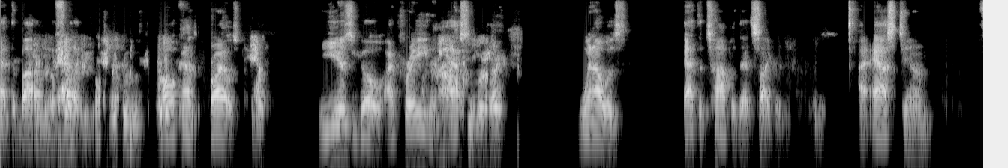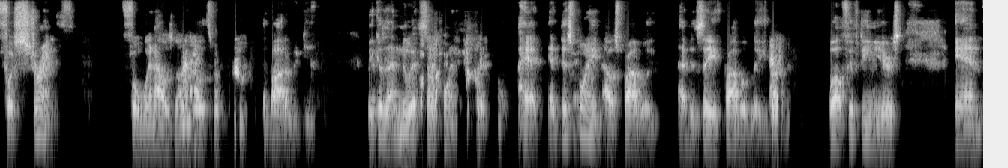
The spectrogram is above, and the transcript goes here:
at the bottom and feel like we're going through all kinds of trials. Years ago, I prayed and asked the Lord when I was at the top of that cycle, I asked him for strength for when I was going to go through the bottom again. Because I knew at some point I had, at this point, I was probably, I've been saved probably 12, 15 years. And,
